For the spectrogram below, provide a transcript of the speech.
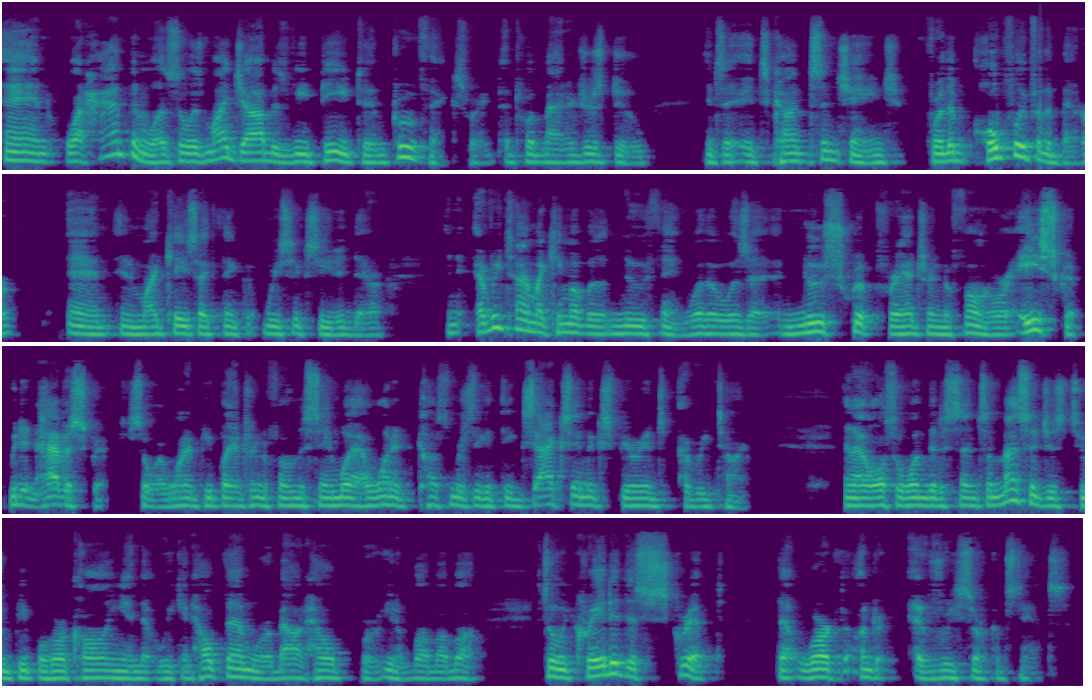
and what happened was, so it was my job as VP to improve things. Right, that's what managers do it's a, it's constant change for the hopefully for the better. And in my case, I think we succeeded there. And every time I came up with a new thing, whether it was a, new script for answering the phone or a script, we didn't have a script. So I wanted people answering the phone the same way. I wanted customers to get the exact same experience every time. And I also wanted to send some messages to people who are calling in that we can help them or about help or, you know, blah, blah, blah. So we created this script that worked under every circumstance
